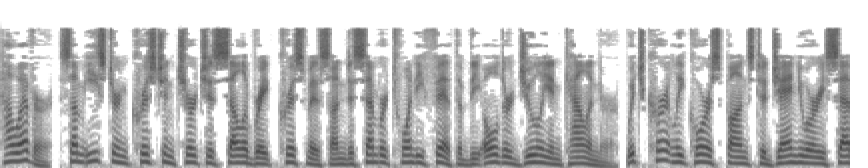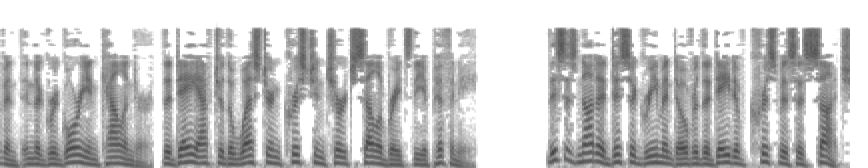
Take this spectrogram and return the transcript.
However, some Eastern Christian churches celebrate Christmas on December 25 of the older Julian calendar, which currently corresponds to January 7 in the Gregorian calendar, the day after the Western Christian Church celebrates the Epiphany. This is not a disagreement over the date of Christmas as such,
